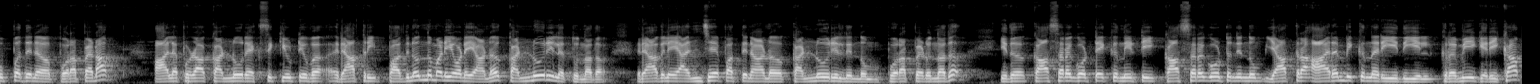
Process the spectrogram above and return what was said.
മുപ്പതിന് പുറപ്പെടാം. ആലപ്പുഴ കണ്ണൂർ എക്സിക്യൂട്ടീവ് രാത്രി പതിനൊന്ന് മണിയോടെയാണ് കണ്ണൂരിലെത്തുന്നത്. രാവിലെ അഞ്ച് പത്തിനാണ് കണ്ണൂരിൽ നിന്നും പുറപ്പെടുന്നത്. ഇത് കാസർഗോട്ടേക്ക് നീട്ടി കാസർഗോട്ട് നിന്നും യാത്ര ആരംഭിക്കുന്ന രീതിയിൽ ക്രമീകരിക്കാം.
